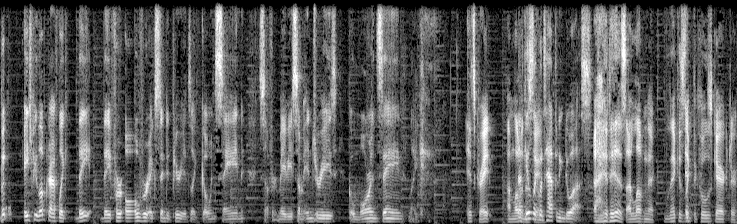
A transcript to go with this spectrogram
but H.P. Lovecraft like they they for over extended periods like go insane, suffer maybe some injuries, go more insane. Like it's great. I'm loving that feels like game. what's happening to us. It is. I love Nick. Nick is like the coolest character.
